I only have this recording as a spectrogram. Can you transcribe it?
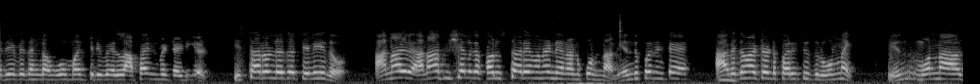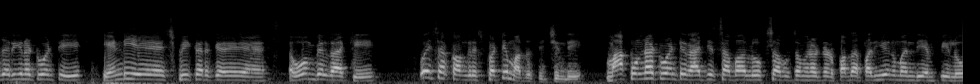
అదే విధంగా హోంమంత్రి వీళ్ళ అపాయింట్మెంట్ అడిగాడు. ఇస్తారో లేదో తెలియదు. అనా అనాఫిషియల్గా కలుస్తారేమోనని నేను అనుకుంటున్నాను. ఎందుకనంటే ఆ విధమైనటువంటి పరిస్థితులు ఉన్నాయి. మొన్న జరిగినటువంటి ఎన్డీఏ స్పీకర్కి ఓం బిర్లాకి వైఎస్ఆర్ కాంగ్రెస్ పార్టీ మద్దతు ఇచ్చింది. మాకున్నటువంటి రాజ్యసభ లోక్సభకు సంబంధించినటువంటి పద పదిహేను మంది ఎంపీలు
